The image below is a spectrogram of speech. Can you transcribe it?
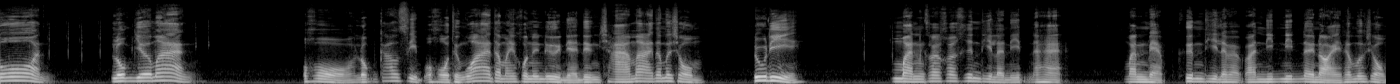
god ลบเยอะมาก โอ้โห ลบ 90 โอ้โห ถึงว่าทำไมคนอื่นๆเนี่ย ดึงช้ามากท่านผู้ชม ดูดิ มันค่อยๆขึ้นทีละนิดนะฮะ มันแบบขึ้นทีละแบบว่านิดๆหน่อยๆท่านผู้ชม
